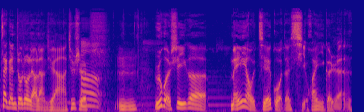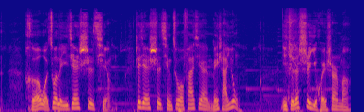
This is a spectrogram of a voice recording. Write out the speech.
再跟周周聊两句啊，就是嗯嗯，如果是一个没有结果的喜欢一个人，和我做了一件事情，这件事情最后发现没啥用，你觉得是一回事儿吗？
